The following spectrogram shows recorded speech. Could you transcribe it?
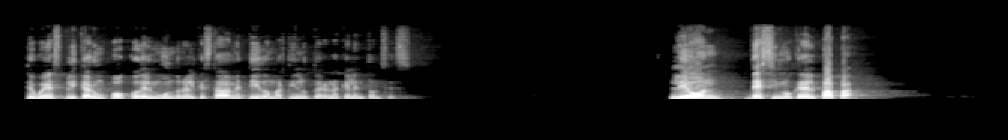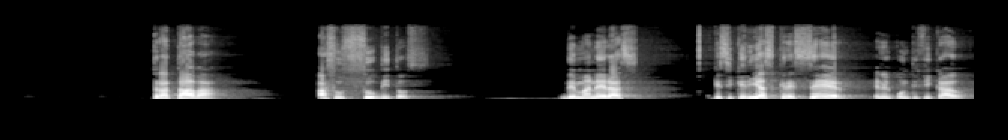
Te voy a explicar un poco del mundo en el que estaba metido Martín Lutero en aquel entonces. León X, que era el Papa, trataba a sus súbditos de maneras que si querías crecer en el pontificado,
